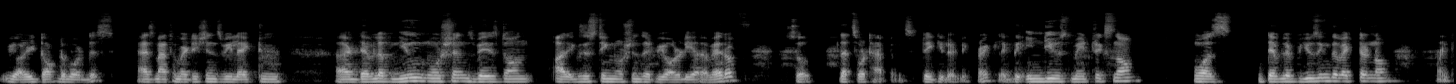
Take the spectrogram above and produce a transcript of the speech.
we already talked about this. As mathematicians we like to uh, develop new notions based on our existing notions that we already are aware of. So that's what happens regularly right? Like the induced matrix norm was developed using the vector norm right?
